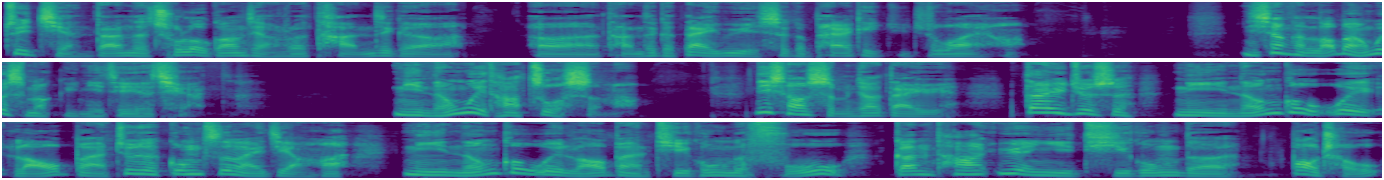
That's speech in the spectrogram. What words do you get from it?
最简单的，除了我刚讲说谈这个呃谈这个待遇是个 package 之外啊，你想想看，老板为什么要给你这些钱？你能为他做什么？你想什么叫待遇？待遇就是你能够为老板，就是工资来讲啊，你能够为老板提供的服务，跟他愿意提供的报酬，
